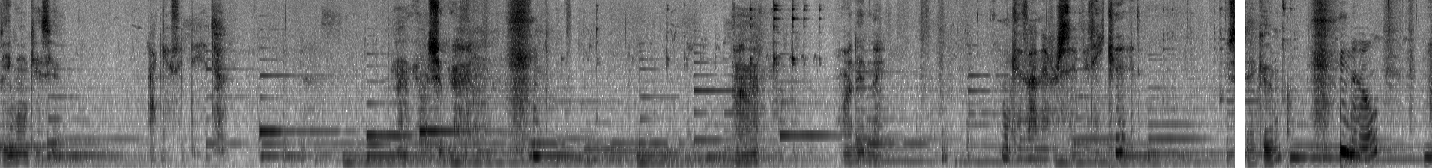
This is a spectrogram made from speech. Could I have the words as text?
Did he want to kiss you? I guess he did. Oh, I Because I never said that he could. You said he couldn't? No. No.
